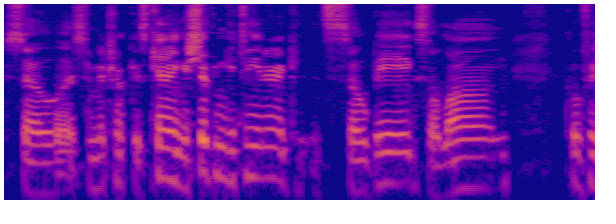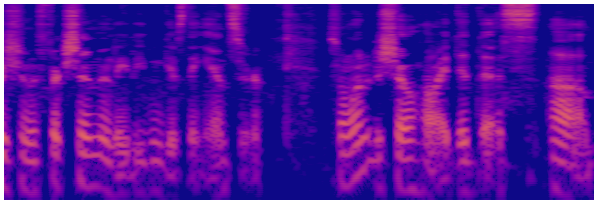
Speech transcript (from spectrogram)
So a semi truck is carrying a shipping container. It's so big, so long, coefficient of friction, and it even gives the answer. So I wanted to show how I did this, um,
